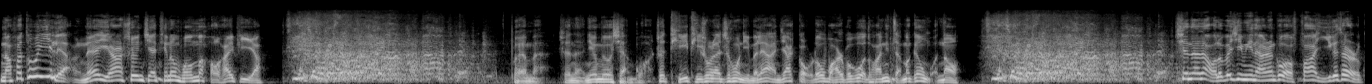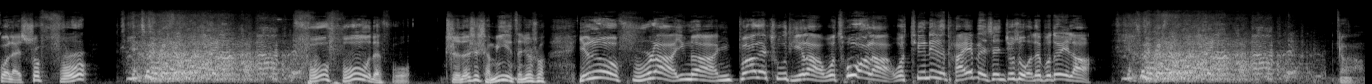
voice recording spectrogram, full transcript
哪怕多一两呢，也让收音机前听众朋友们好 happy 呀！朋友们，真的，你有没有想过，这题提出来之后，你们连俺家狗都玩不过的话，你怎么跟我闹？现在在我的微信平台上给我发一个字儿过来，说“服”，服服务的“服”，指的是什么意思？就是说，英哥，我服了，英哥，你不要再出题了，我错了，我听这个台本身就是我的不对了。啊，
